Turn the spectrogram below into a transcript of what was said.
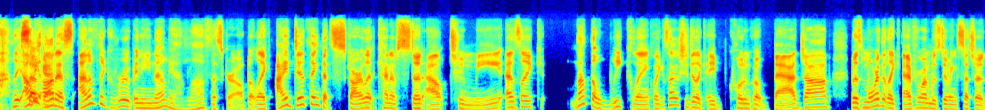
like I'll so be good. honest, out of the group, and you know me, I love this girl, but like I did think that Scarlett kind of stood out to me as like not the weak link. Like it's not like she did like a quote unquote bad job, but it's more that like everyone was doing such a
